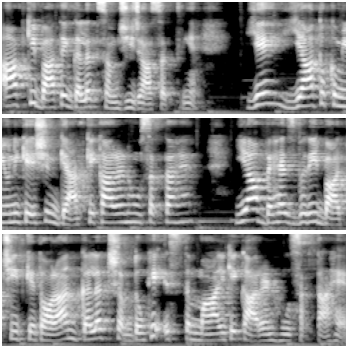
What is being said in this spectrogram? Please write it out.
आपकी बातें गलत समझी जा सकती हैं। ये या तो कम्युनिकेशन गैप के कारण हो सकता है, या बहस भरी बातचीत के दौरान गलत शब्दों के इस्तेमाल के कारण हो सकता है।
